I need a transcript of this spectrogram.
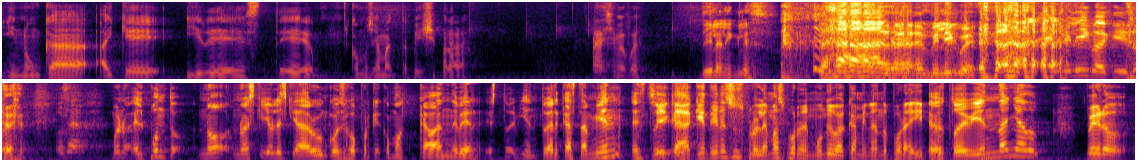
y nunca hay que ir, este, ¿cómo se llama esta pichi palabra? Ay, se me fue. Dile en inglés. el bilingüe. el bilingüe aquí, ¿no? O sea, bueno, el punto, no, no es que yo les quiera dar un consejo porque como acaban de ver, estoy bien tuercas también. Estoy, sí, cada quien tiene sus problemas por el mundo y va caminando por ahí. Pero estoy bien dañado. Pero eh,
